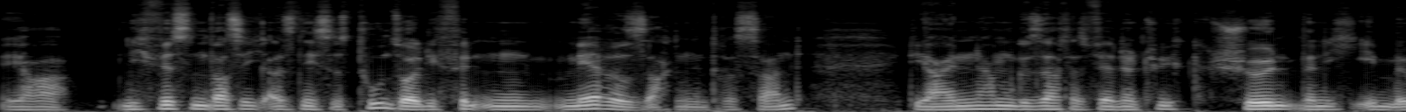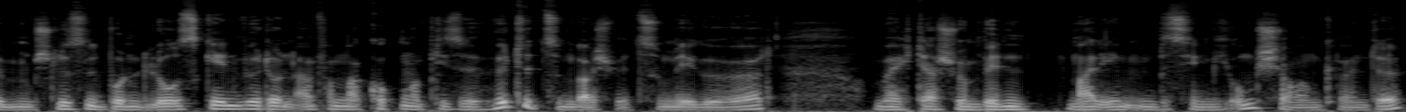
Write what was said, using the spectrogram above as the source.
ja, nicht wissen, was ich als nächstes tun soll. Die finden mehrere Sachen interessant. Die einen haben gesagt, das wäre natürlich schön, wenn ich eben im Schlüsselbund losgehen würde und einfach mal gucken, ob diese Hütte zum Beispiel zu mir gehört. Und wenn ich da schon bin, mal eben ein bisschen mich umschauen könnte.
